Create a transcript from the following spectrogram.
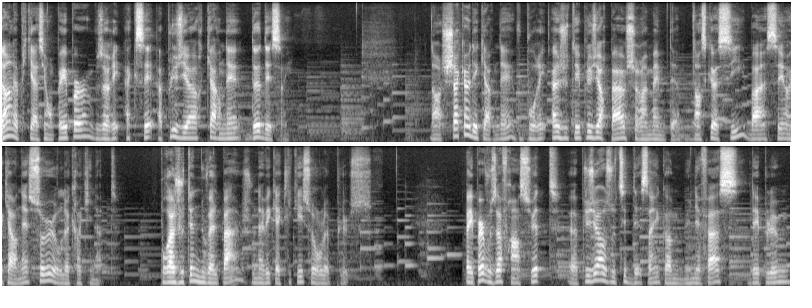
Dans l'application Paper, vous aurez accès à plusieurs carnets de dessin. Dans chacun des carnets, vous pourrez ajouter plusieurs pages sur un même thème. Dans ce cas-ci, ben, c'est un carnet sur le croquis-notes. Pour ajouter une nouvelle page, vous n'avez qu'à cliquer sur le « plus ». Paper vous offre ensuite euh, plusieurs outils de dessin comme une efface, des plumes,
